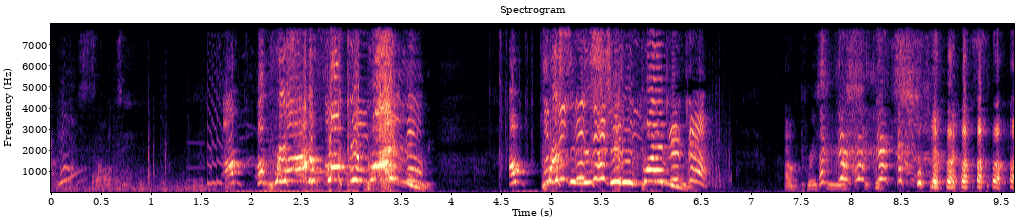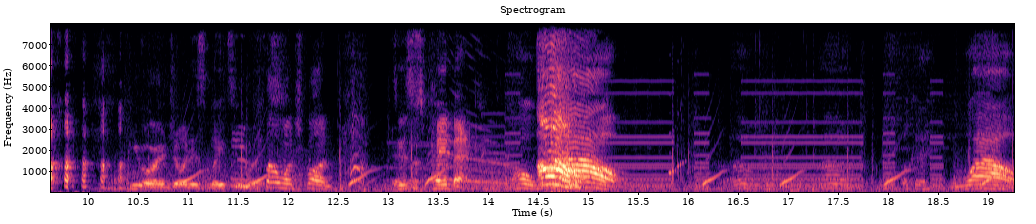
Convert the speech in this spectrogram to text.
I'm salty. I'm, I'm pressing the fucking button. I'm pressing this. I'm pressing this shit. you are enjoying this way too much. so much fun. See, this is payback. Oh Oh! wow! Oh, uh, okay. Wow!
